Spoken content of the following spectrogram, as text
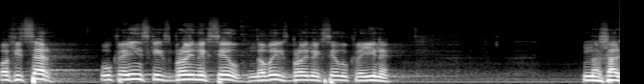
офіцер українських збройних сил, нових збройних сил України. На жаль,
